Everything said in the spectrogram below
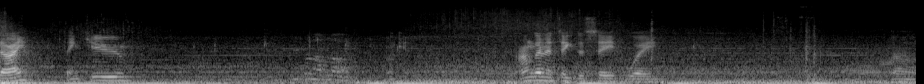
Die. Thank you. Okay. I'm gonna take the safe way. Uh,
